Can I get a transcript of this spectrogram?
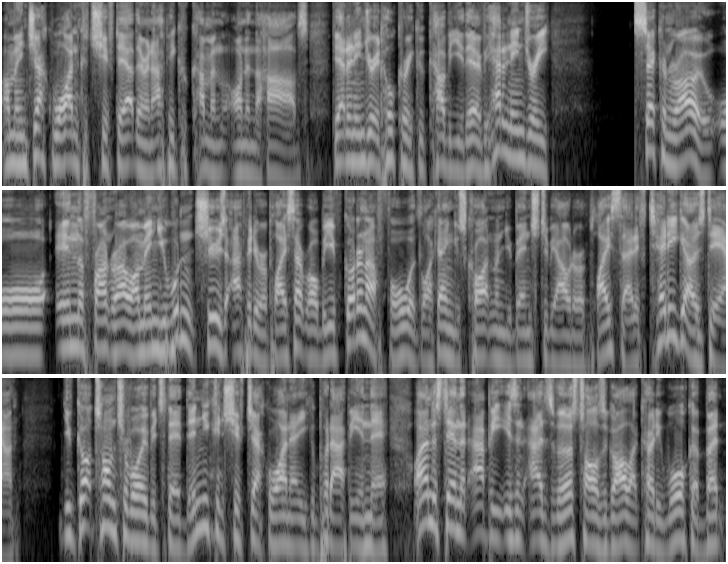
I mean, Jack Wighton could shift out there and Api could come in, on in the halves. If you had an injury at hooker, he could cover you there. If you had an injury second row or in the front row, I mean, you wouldn't choose Api to replace that role, but you've got enough forwards like Angus Crichton on your bench to be able to replace that. If Teddy goes down, You've got Tom Trbojevic there. Then you can shift Jack Wighton out. You can put Api in there. I understand that Api isn't as versatile as a guy like Cody Walker, but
